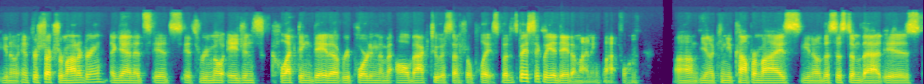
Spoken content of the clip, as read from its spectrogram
you know, infrastructure monitoring. Again, it's it's it's remote agents collecting data, reporting them all back to a central place. But it's basically a data mining platform. Um, you know, can you compromise you know the system that is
